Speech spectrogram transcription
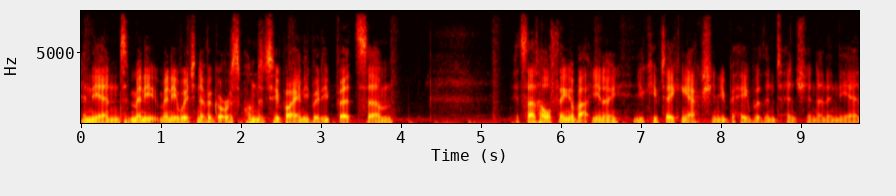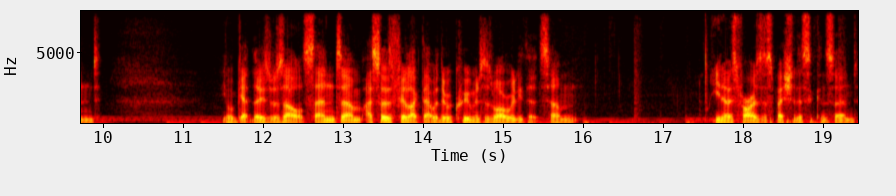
in the end, many many of which never got responded to by anybody. But um, it's that whole thing about you know, you keep taking action, you behave with intention, and in the end you'll get those results. And um, I sort of feel like that with the recruitment as well, really, that, um, you know, as far as the specialists are concerned,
